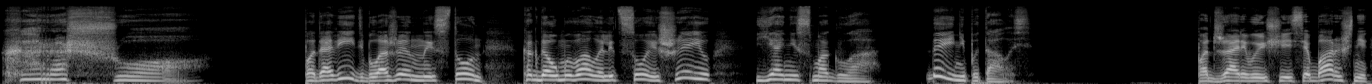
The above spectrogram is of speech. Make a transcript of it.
«Хорошо!» Подавить блаженный стон, когда умывала лицо и шею, я не смогла, да и не пыталась. Поджаривающиеся барышни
